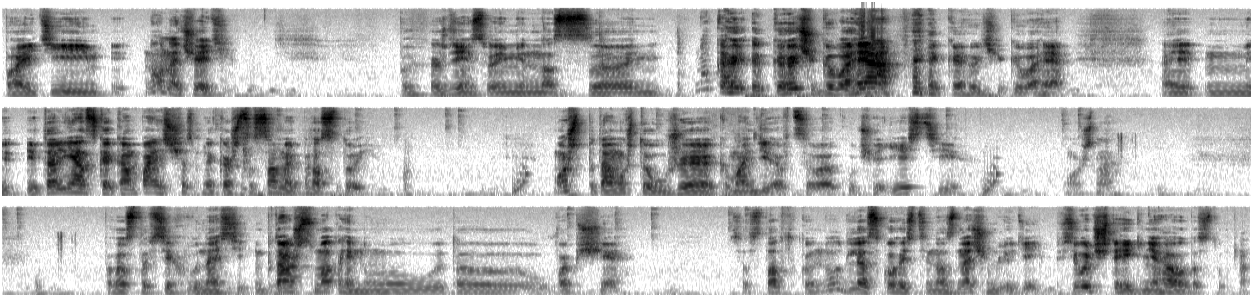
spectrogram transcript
пойти, ну, начать прохождение свое именно с, э, ну, кор короче говоря, короче говоря, э, итальянская компания сейчас, мне кажется, самой простой. Может, потому что уже командиров целая куча есть, и можно просто всех выносить. Ну, потому что, смотри, ну, это вообще... Состав такой, ну, для скорости назначим людей. Всего 4 генерала доступно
